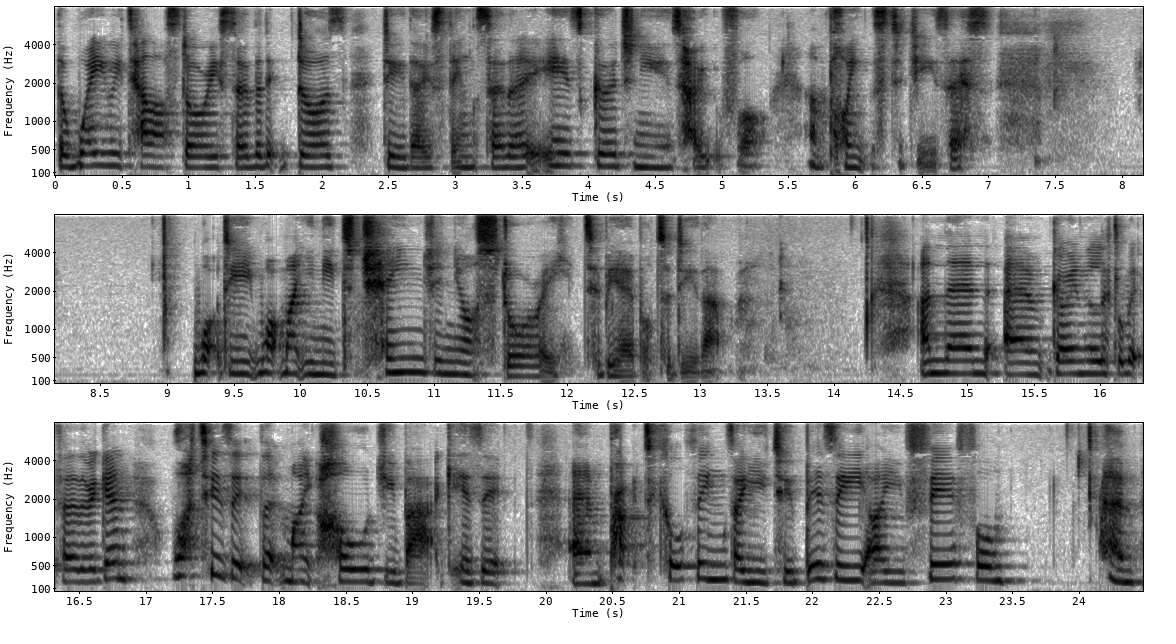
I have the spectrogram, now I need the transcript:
the way we tell our stories so that it does do those things, so that it is good news, hopeful, and points to Jesus what do you what might you need to change in your story to be able to do that? And then um, going a little bit further again what is it that might hold you back? Is it um, practical things? Are you too busy? Are you fearful? Um,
